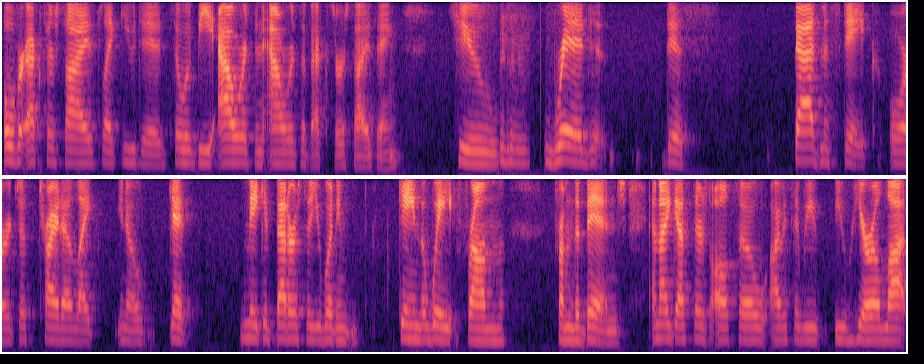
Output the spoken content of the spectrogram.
over exercise like you did. So it would be hours and hours of exercising to mm-hmm. rid this bad mistake or just try to like, you know, get make it better so you wouldn't gain the weight from from the binge. And I guess there's also obviously we you hear a lot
